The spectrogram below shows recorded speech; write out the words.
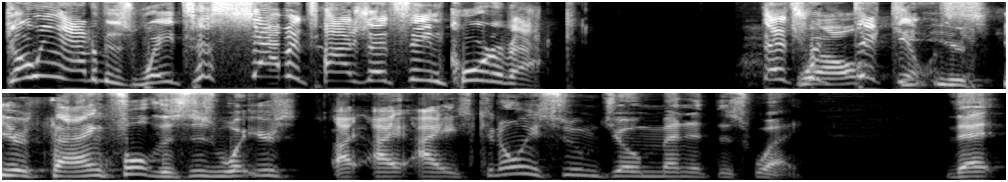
going out of his way to sabotage that same quarterback. That's well, ridiculous. You're, you're thankful. This is what you're. I, I, I can only assume Joe meant it this way: that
